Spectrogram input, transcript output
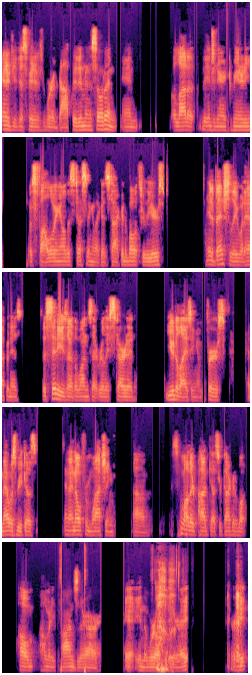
energy dissipators were adopted in Minnesota and, and a lot of the engineering community was following all this testing, like I was talking about through the years. And eventually what happened is the cities are the ones that really started utilizing them first. And that was because, and I know from watching, um, some other podcasts are talking about how, how many ponds there are in the world today, right? Right?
